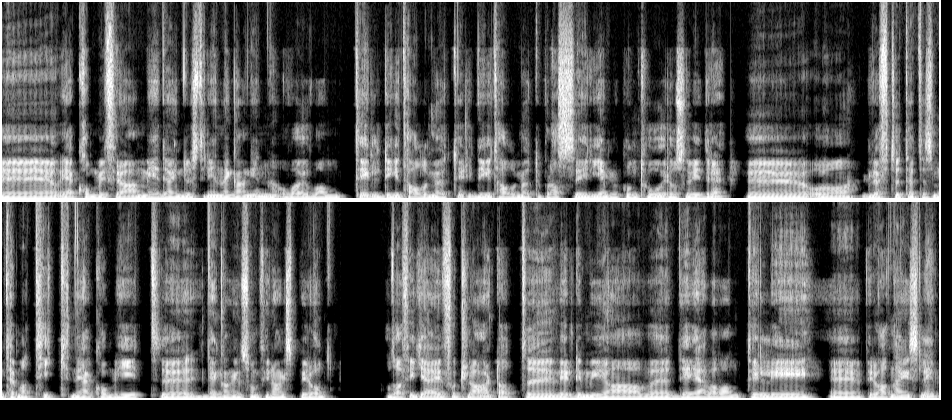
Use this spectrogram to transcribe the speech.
Jeg kom fra medieindustrien den gangen og var jo vant til digitale møter, digitale møteplasser, hjemmekontor osv. Og, så og løftet dette som tematikk når jeg kom hit den gangen som finansbyråd. Og Da fikk jeg forklart at uh, veldig mye av uh, det jeg var vant til i uh, privat næringsliv,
